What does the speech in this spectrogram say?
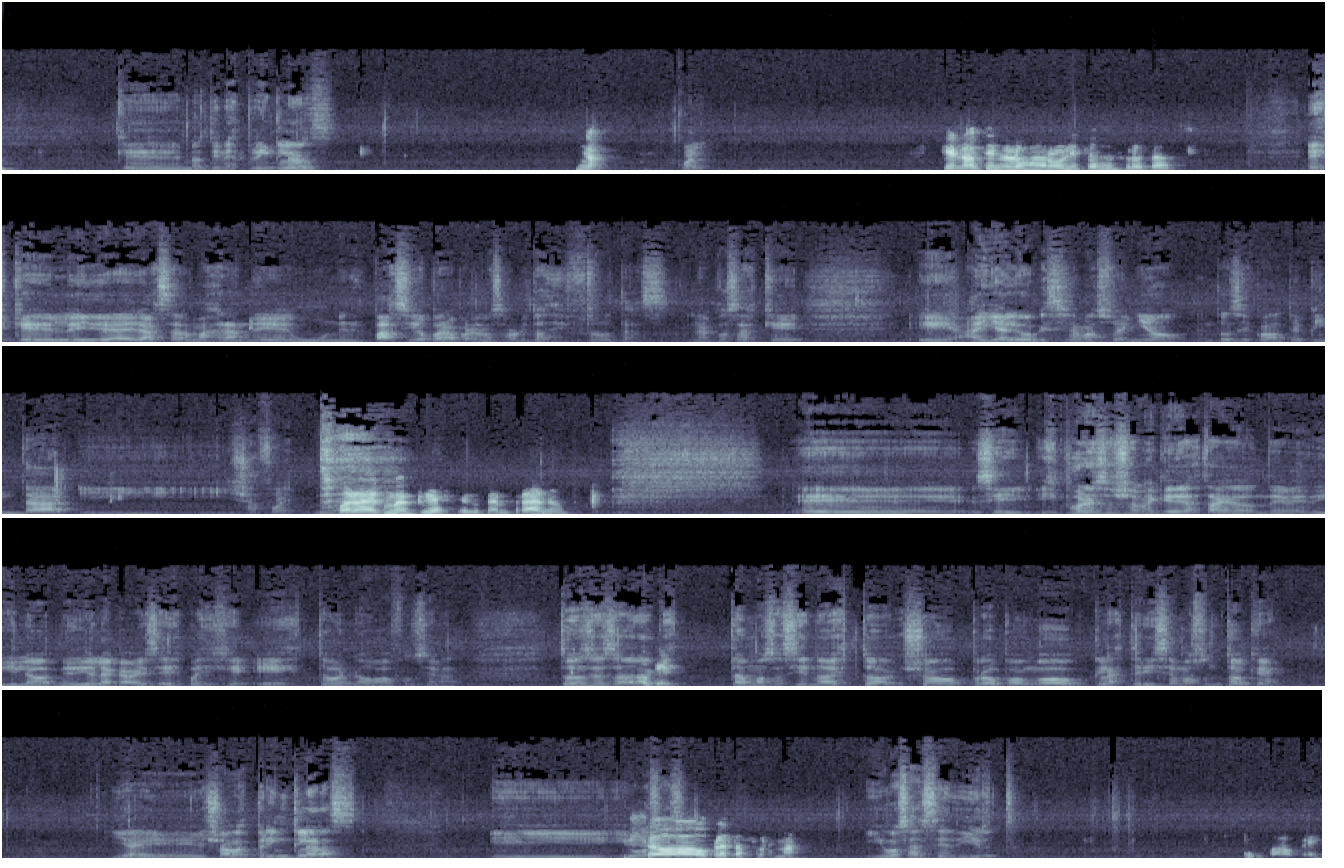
Que no tiene sprinklers. No, ¿Cuál? que no tiene los arbolitos de frutas. Es que la idea era hacer más grande un espacio para poner los arbolitos de frutas. La cosa es que eh, hay algo que se llama sueño, entonces cuando te pinta y, y ya fue. Por algo me fui a hacer temprano. Eh, sí, y por eso yo me quedé hasta donde me, di lo- me dio la cabeza y después dije, esto no va a funcionar. Entonces, ahora que estamos haciendo esto, yo propongo clustericemos un toque. Y eh, yo hago sprinklers y, y vos, Yo hago plataforma. y vos haces dirt. Ufa, ok.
